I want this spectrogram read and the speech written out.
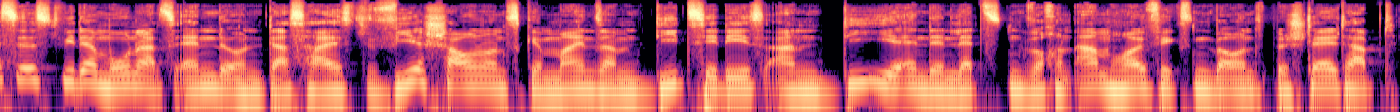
Es ist wieder Monatsende und das heißt, wir schauen uns gemeinsam die CDs an, die ihr in den letzten Wochen am häufigsten bei uns bestellt habt.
